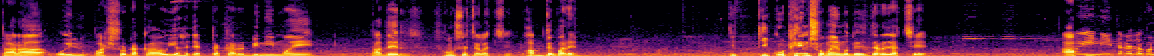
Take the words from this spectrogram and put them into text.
তারা ওই পাঁচশো টাকা ওই হাজার টাকার বিনিময়ে তাদের সংসার চালাচ্ছে। ভাবতে পারেন যে কি কঠিন সময়ের মধ্যে দিয়ে তারা যাচ্ছে। আপনি নেতারা যখন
